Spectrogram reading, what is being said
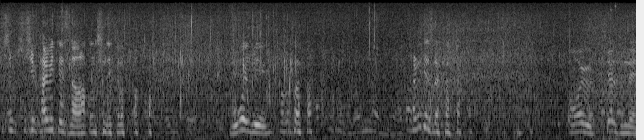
수심 수심 8m에서 나온 학광시네요 뭐가 이게 8m에서 나온 어이구 씨알 좋네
